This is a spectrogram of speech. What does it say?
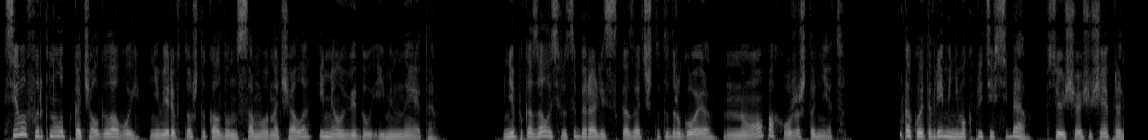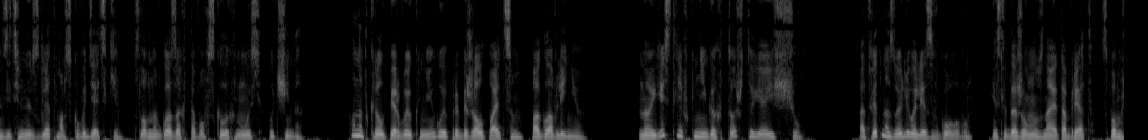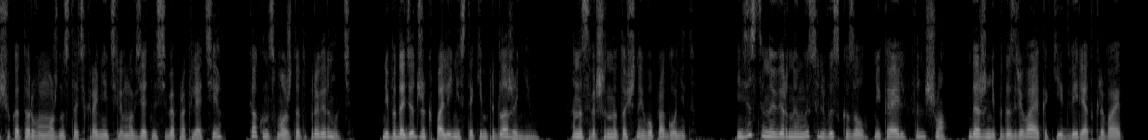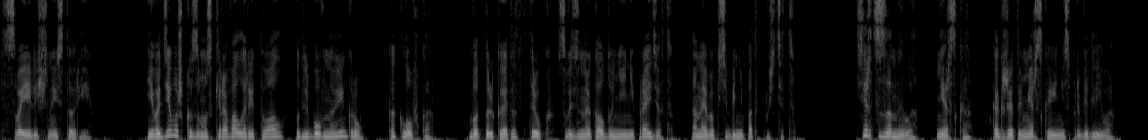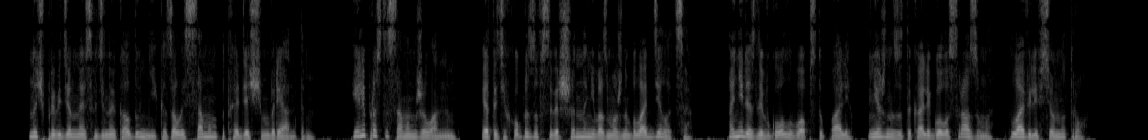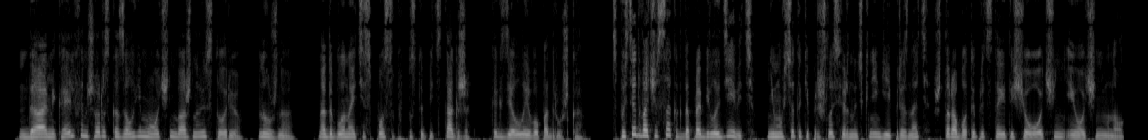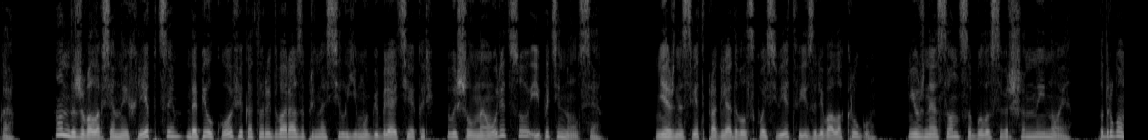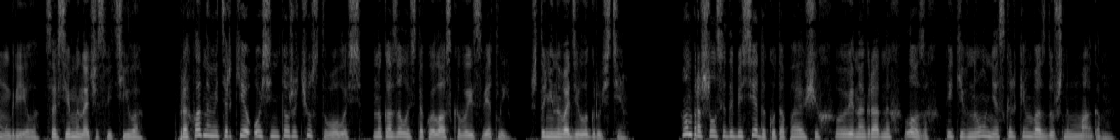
Сева фыркнул и покачал головой, не веря в то, что колдун с самого начала имел в виду именно это. Мне показалось, вы собирались сказать что-то другое, но похоже, что нет. Какое-то время не мог прийти в себя, все еще ощущая пронзительный взгляд морского дядьки, словно в глазах того всколыхнулась пучина. Он открыл первую книгу и пробежал пальцем по оглавлению. Но есть ли в книгах то, что я ищу? Ответ назойливо лез в голову. Если даже он узнает обряд, с помощью которого можно стать хранителем и взять на себя проклятие, как он сможет это провернуть? Не подойдет же к Полине с таким предложением. Она совершенно точно его прогонит. Единственную верную мысль высказал Микаэль Феншо, даже не подозревая, какие двери открывает своей личной истории. Его девушка замаскировала ритуал под любовную игру, как ловко. Вот только этот трюк с водяной колдуньей не пройдет. Она его к себе не подпустит. Сердце заныло. Мерзко. Как же это мерзко и несправедливо. Ночь, проведенная с водяной колдуньей, казалась самым подходящим вариантом. Или просто самым желанным. И от этих образов совершенно невозможно было отделаться. Они лезли в голову, обступали, нежно затыкали голос разума, плавили все нутро. Да, Микаэль Финшо рассказал ему очень важную историю, нужную. Надо было найти способ поступить так же, как сделала его подружка. Спустя два часа, когда пробило девять, ему все-таки пришлось вернуть книги и признать, что работы предстоит еще очень и очень много. Он доживал овсяные хлебцы, допил кофе, который два раза приносил ему библиотекарь, вышел на улицу и потянулся. Нежный свет проглядывал сквозь ветви и заливал округу. Южное солнце было совершенно иное. По-другому грело, совсем иначе светило. В прохладном ветерке осень тоже чувствовалась, но казалась такой ласковой и светлой, что не наводила грусти. Он прошелся до беседок, утопающих в виноградных лозах, и кивнул нескольким воздушным магам.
